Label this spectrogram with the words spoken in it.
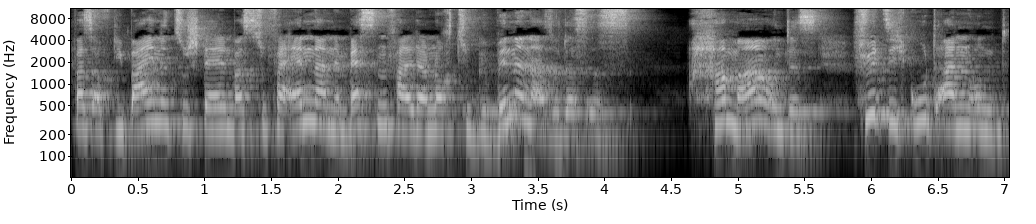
was auf die Beine zu stellen, was zu verändern, im besten Fall dann noch zu gewinnen. Also das ist Hammer und es fühlt sich gut an und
